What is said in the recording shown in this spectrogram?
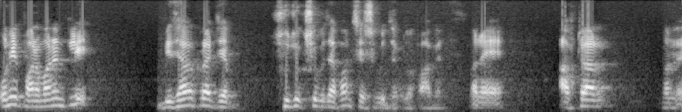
উনি পার্মানেন্টলি বিধায়করা যে সুযোগ সুবিধা পান সেই সুবিধাগুলো পাবেন। মানে আফটার মানে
